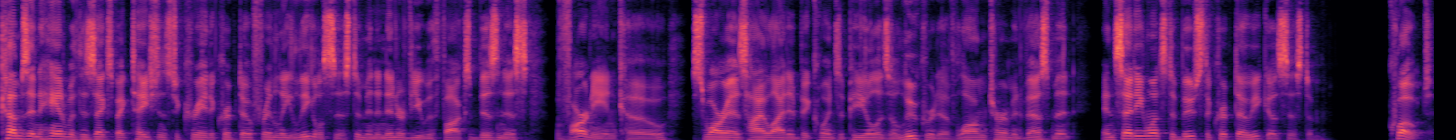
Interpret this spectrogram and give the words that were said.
comes in hand with his expectations to create a crypto-friendly legal system. In an interview with Fox Business, Varney and Co., Suarez highlighted Bitcoin's appeal as a lucrative long-term investment and said he wants to boost the crypto ecosystem. Quote,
